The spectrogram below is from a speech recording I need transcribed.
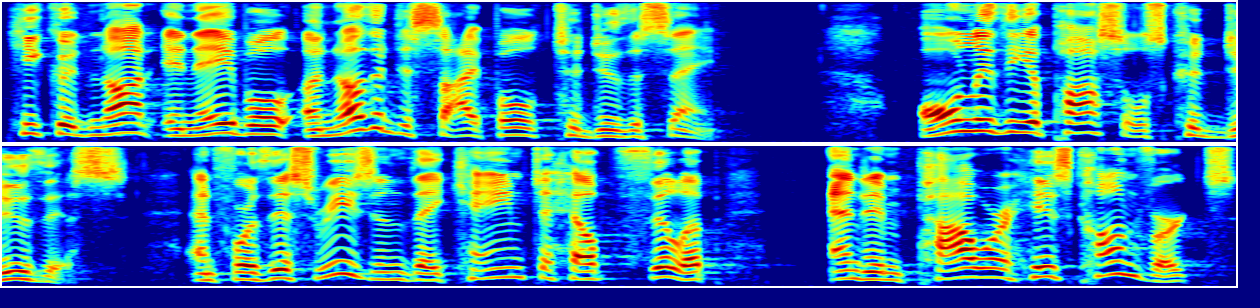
he could not enable another disciple to do the same. Only the apostles could do this, and for this reason they came to help Philip and empower his converts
